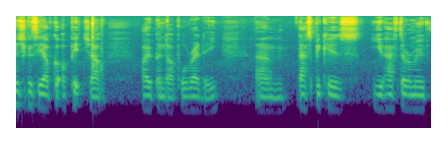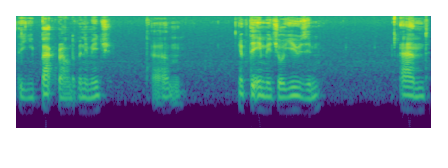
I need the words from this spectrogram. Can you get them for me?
As you can see, I've got a picture opened up already. Um, that's because you have to remove the background of an image, um, of the image you're using, and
